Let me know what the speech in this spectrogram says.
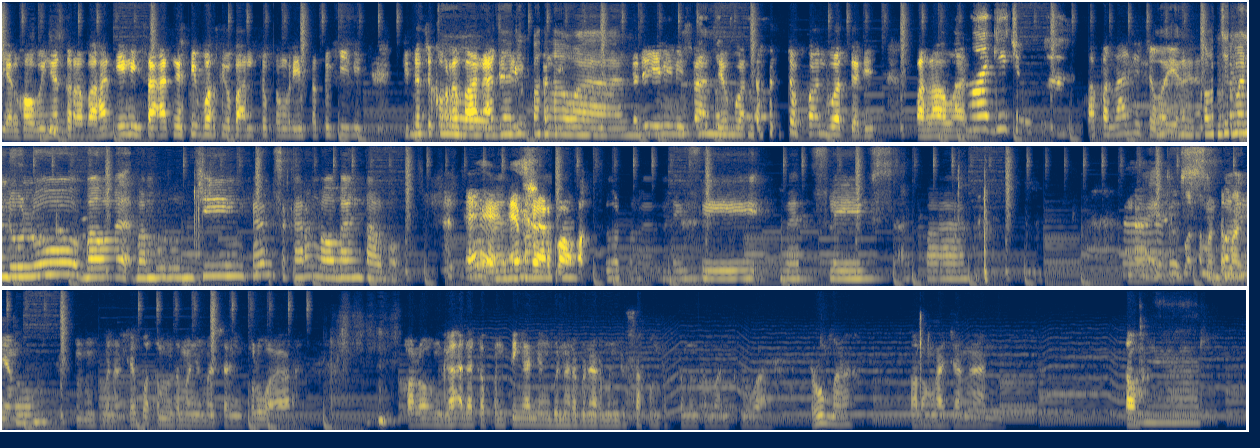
yang hobinya tuh rebahan. Ini saatnya nih buat ngebantu pemerintah tuh gini. Kita cukup Betul, rebahan aja jadi nih. pahlawan. Jadi ini nih saatnya buat teman-teman buat jadi pahlawan. Lagi coba. Kapan lagi coba ya? Kalau zaman dulu bawa bambu runcing kan sekarang bawa bantal, Bo. Eh, ember, Bo. TV, Netflix, apa. Nah, itu itu buat teman-teman yang itu. Mm, benar. Jadi buat teman-teman yang masih sering keluar, kalau nggak ada kepentingan yang benar-benar mendesak untuk teman-teman keluar rumah, tolonglah jangan. Toh Benar.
